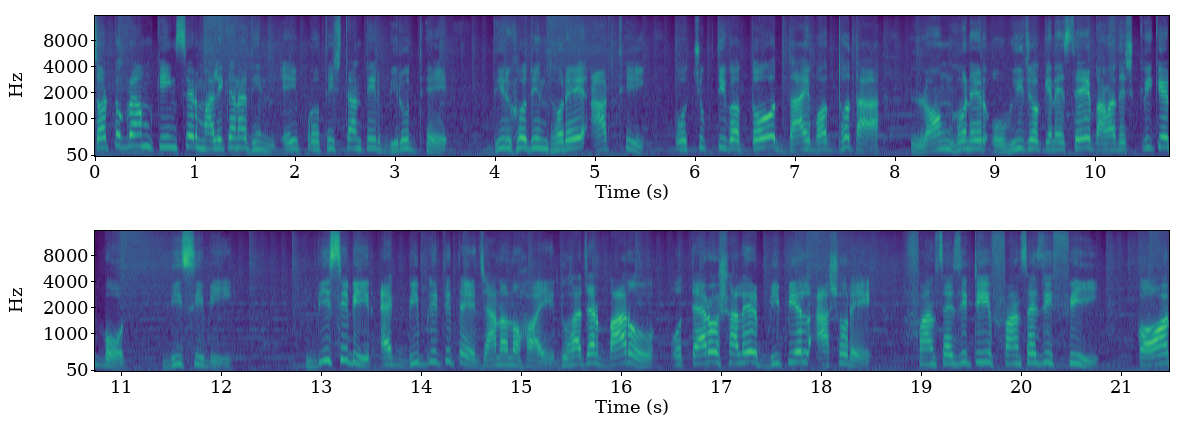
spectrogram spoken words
Chittagong কিংসের মালিকানাধীন এই প্রতিষ্ঠানটির বিরুদ্ধে দীর্ঘদিন ধরে আর্থিক ও চুক্তিগত দায়বদ্ধতা লঙ্ঘনের অভিযোগ এনেছে বাংলাদেশ ক্রিকেট বোর্ড, বিসিবি। বিসিবির এক বিবৃতিতে জানানো হয় দু হাজার বারো ও ১৩ সালের বিপিএল আসরে ফ্রাঞ্চাইজিটি ফ্রাঞ্চাইজি ফি, কর,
